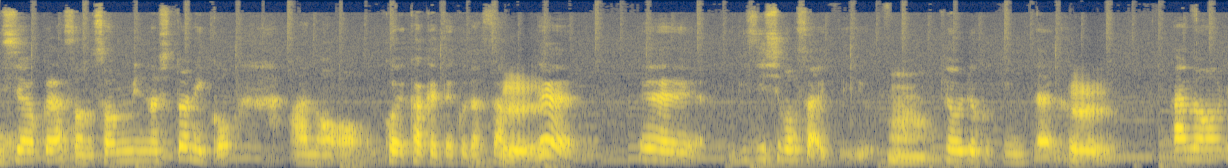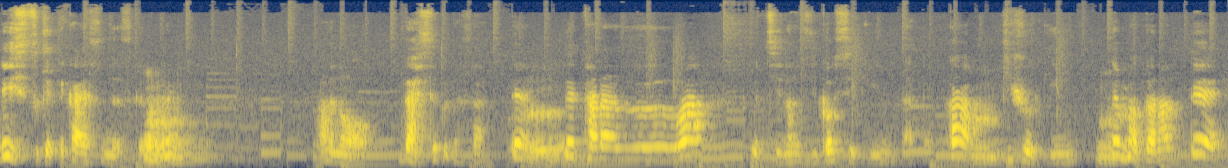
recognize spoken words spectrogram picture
あ西山倉村の村民の人にこうあの声かけてくださって、えー疑似死亡祭っていううん。協力金みたいな。ええ。あの利子つけて返すんですけどね、あの出してくださって、で足らずはうちの自己資金だとか、うん。寄付金うん。で賄って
